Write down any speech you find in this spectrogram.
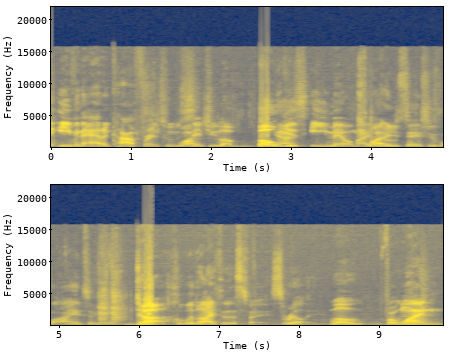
not even at a conference, who What? sent you a bogus email, my What are you saying? She's lying to me? Duh. Who would lie to this face? Really? Well, for one,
